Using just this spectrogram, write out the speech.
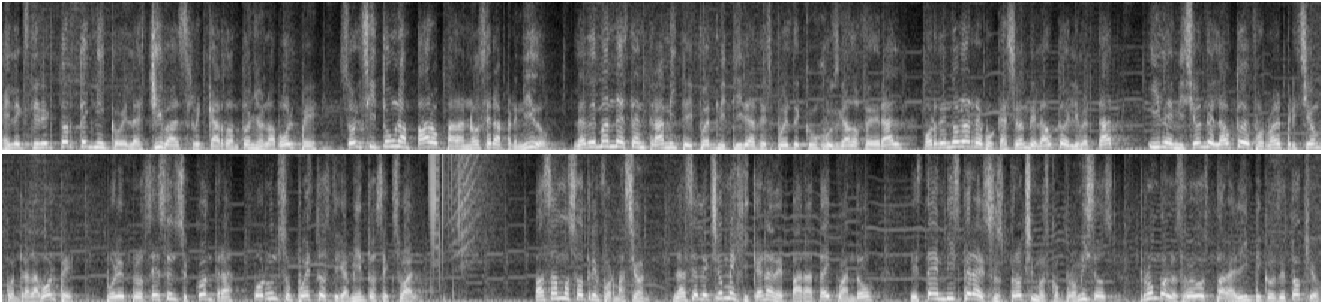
El exdirector técnico de las Chivas, Ricardo Antonio Lavolpe, solicitó un amparo para no ser aprendido. La demanda está en trámite y fue admitida después de que un juzgado federal ordenó la revocación del auto de libertad y la emisión del auto de formal prisión contra Lavolpe por el proceso en su contra por un supuesto hostigamiento sexual. Pasamos a otra información. La selección mexicana de para taekwondo está en víspera de sus próximos compromisos rumbo a los Juegos Paralímpicos de Tokio,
